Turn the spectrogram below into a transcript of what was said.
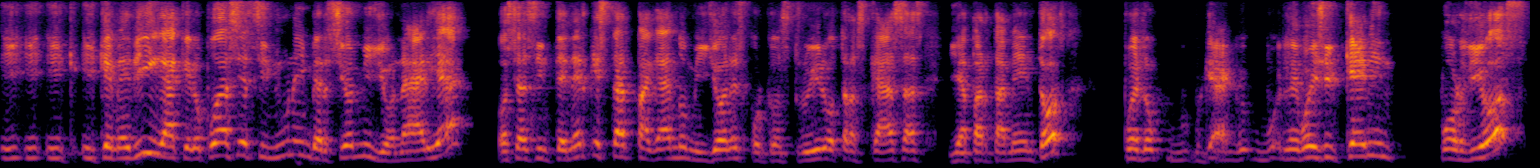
y, que me diga que lo puedo hacer sin una inversión millonaria, o sea, sin tener que estar pagando millones por construir otras casas y apartamentos, pues le voy a decir, Kevin, por Dios.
